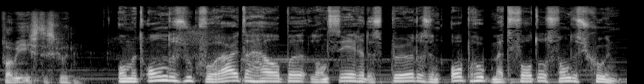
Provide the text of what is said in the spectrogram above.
Van wie is de schoen? Om het onderzoek vooruit te helpen, lanceren de speurders een oproep met foto's van de schoen.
